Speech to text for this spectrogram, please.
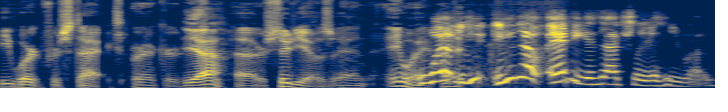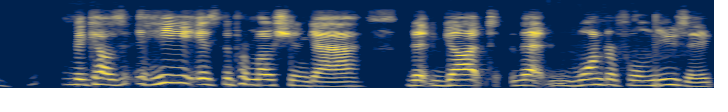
He worked for Stax Records, Yeah. uh, or studios. And anyway, Well, did- you, you know, Eddie is actually a hero because he is the promotion guy that got that wonderful music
